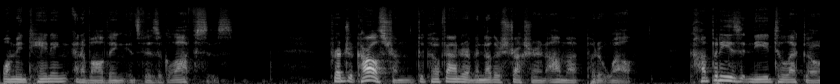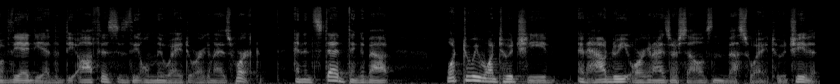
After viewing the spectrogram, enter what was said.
while maintaining and evolving its physical offices. Fredrik Karlstrom, the co founder of another structure in AMA, put it well. Companies need to let go of the idea that the office is the only way to organize work, and instead think about what do we want to achieve and how do we organize ourselves in the best way to achieve it.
